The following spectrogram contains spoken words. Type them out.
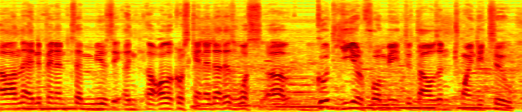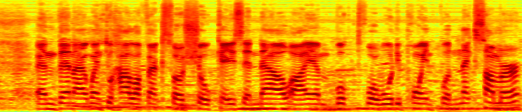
on the independent uh, music and all across Canada. That was a good year for me, 2022. And then I went to Halifax for a showcase, and now I am booked for Woody Point for next summer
